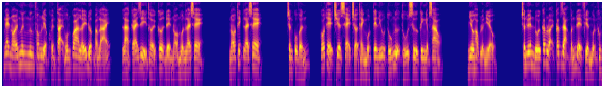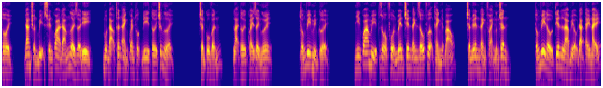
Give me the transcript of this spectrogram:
nghe nói ngưng ngưng phong liệp khuyển tại hôm qua lấy được bằng lái, là cái gì thời cơ để nó muốn lái xe? Nó thích lái xe. Trần cố vấn, có thể chia sẻ trở thành một tên ưu tú ngự thú sư kinh nghiệm sao? Nhiều học luyện nhiều. Trần uyên đối các loại các dạng vấn đề phiền muộn không thôi, đang chuẩn bị xuyên qua đám người rời đi một đạo thân ảnh quen thuộc đi tới trước người. Trần cố vấn, lại tới quấy dày ngươi. Tống vi mỉm cười. Nhìn qua mịt rổ phồn bên trên đánh dấu phượng thành nhật báo, trần uyên đành phải ngừng chân. Tống vi đầu tiên là biểu đạt tay náy,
